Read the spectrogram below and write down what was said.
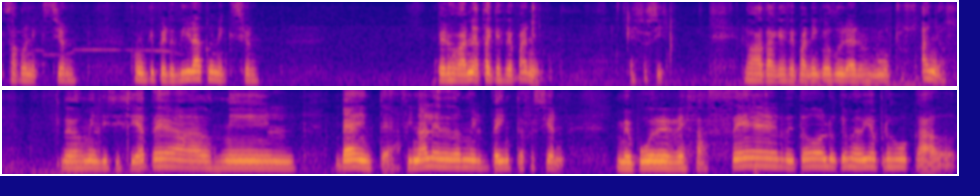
esa conexión, como que perdí la conexión. Pero gané ataques de pánico, eso sí. Los ataques de pánico duraron muchos años, de 2017 a 2000 2020, a finales de 2020 recién me pude deshacer de todo lo que me había provocado.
